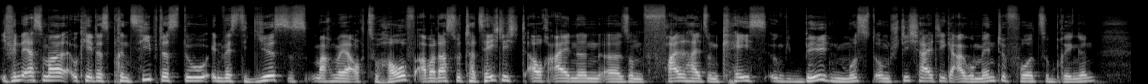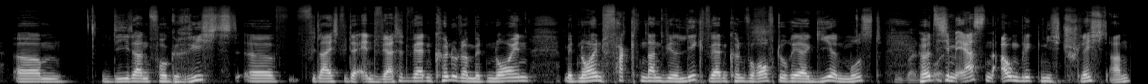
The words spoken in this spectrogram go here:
ich finde erstmal, okay, das Prinzip, dass du investigierst, das machen wir ja auch zuhauf, aber dass du tatsächlich auch einen, äh, so einen Fall, halt so einen Case irgendwie bilden musst, um stichhaltige Argumente vorzubringen, ähm, die dann vor Gericht äh, vielleicht wieder entwertet werden können oder mit neuen, mit neuen Fakten dann widerlegt werden können, worauf du reagieren musst. Hört sich im ersten Augenblick nicht schlecht an,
